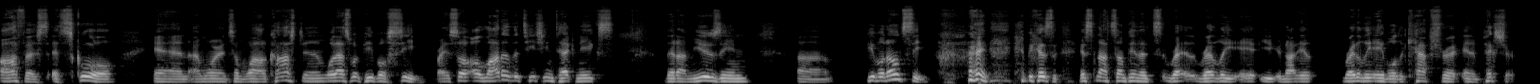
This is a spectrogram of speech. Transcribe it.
office at school and I'm wearing some wild costume. Well, that's what people see, right? So a lot of the teaching techniques that I'm using, uh, people don't see, right? because it's not something that's readily you're not readily able to capture it in a picture.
